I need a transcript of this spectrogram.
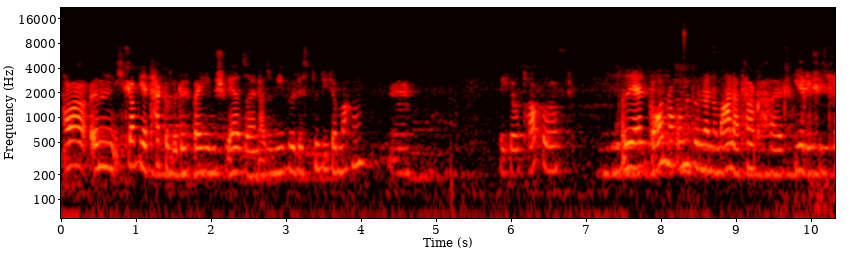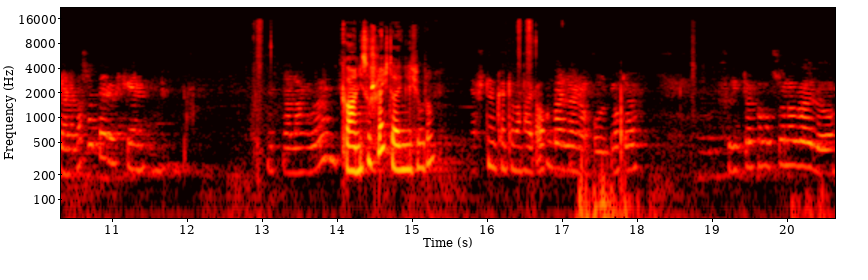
aber ähm, ich glaube, die Attacke würde bei ihm schwer sein. Also wie würdest du die da machen? Welche Attacke? Also er braucht noch irgend so eine normale Attacke halt. Ja, die schießt kleine Wasserbällchen. Mit einer langen Range. Gar nicht so schlecht eigentlich, oder? Ja, stimmt, könnte man halt auch. Bei seiner Ult macht er. Fliegt einfach auf so einer Welle.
